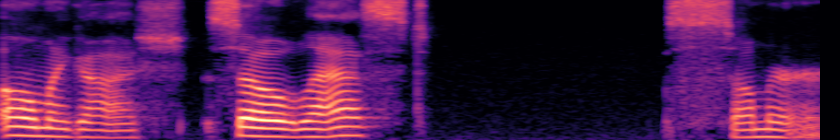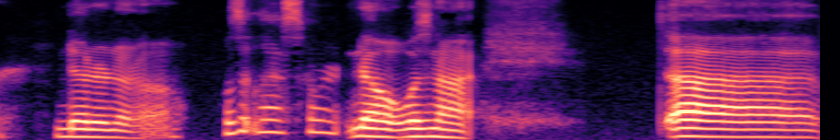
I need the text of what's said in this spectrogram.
Oh my gosh. So last summer. No, no, no, no. Was it last summer? No, it was not. Uh,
